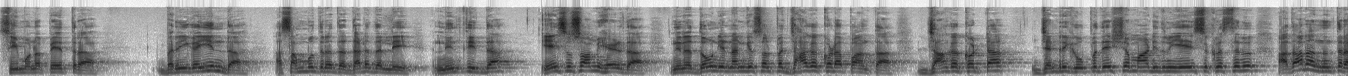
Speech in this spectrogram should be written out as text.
ಸೀಮೋನ ಪೇತ್ರ ಬರಿಗೈಯಿಂದ ಆ ಸಮುದ್ರದ ದಡದಲ್ಲಿ ನಿಂತಿದ್ದ. ಯೇಸು ಸ್ವಾಮಿ ಹೇಳ್ದ, ನಿನ್ನ ದೋಣಿಯಲ್ಲಿ ನನಗೆ ಸ್ವಲ್ಪ ಜಾಗ ಕೊಡಪ್ಪ ಅಂತ. ಜಾಗ ಕೊಟ್ಟ, ಜನರಿಗೆ ಉಪದೇಶ ಮಾಡಿದನು ಯೇಸು ಕ್ರಿಸ್ತನು. ಅದಾದ ನಂತರ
